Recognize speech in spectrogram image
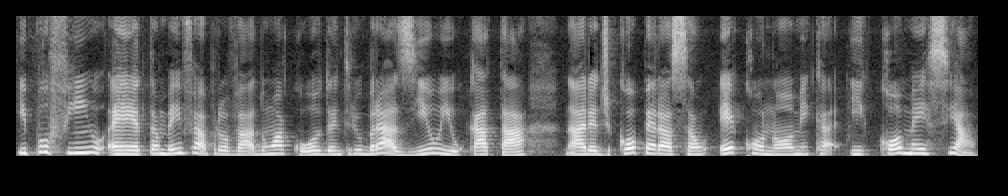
E, por fim, é, também foi aprovado um acordo entre o Brasil e o Catar na área de cooperação econômica e comercial.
